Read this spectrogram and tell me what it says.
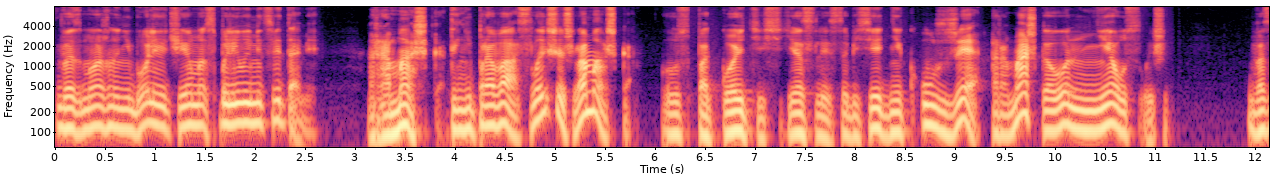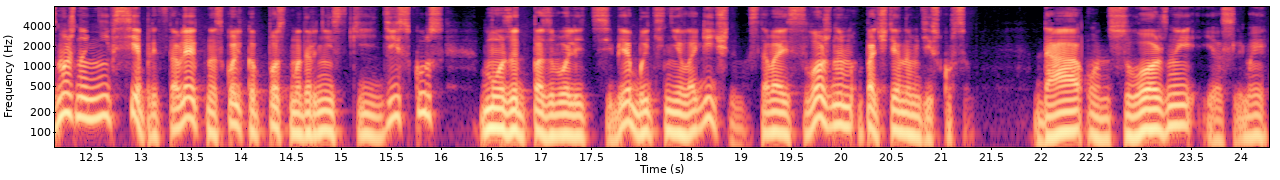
возможно не более чем с полевыми цветами. «Ромашка, ты не права, слышишь, ромашка?» Успокойтесь, если собеседник уже ромашка, он не услышит. Возможно, не все представляют, насколько постмодернистский дискурс может позволить себе быть нелогичным, оставаясь сложным почтенным дискурсом. Да, он сложный, если мы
